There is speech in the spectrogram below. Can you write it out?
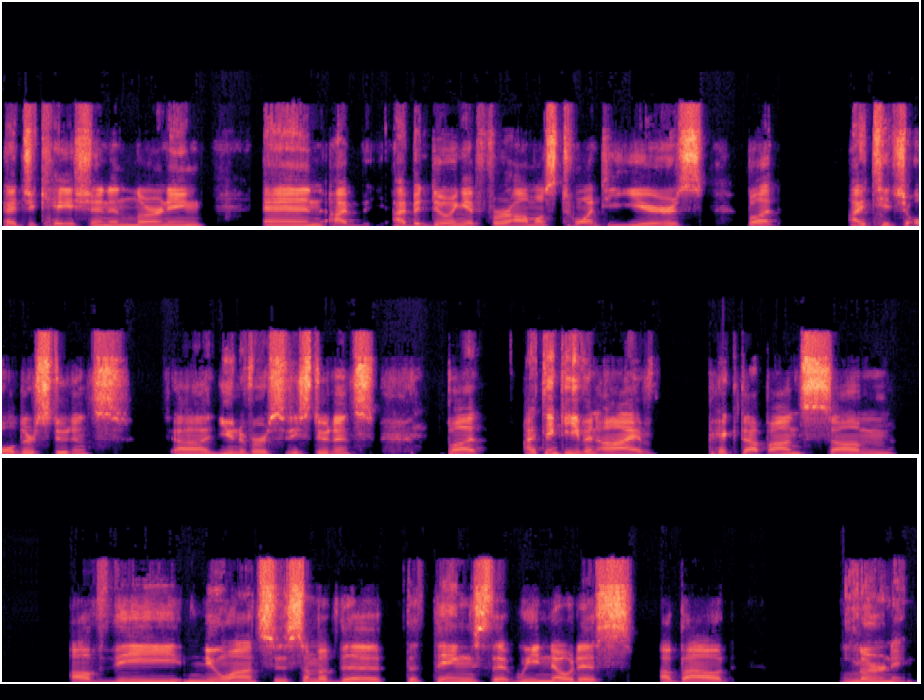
education and learning. And I've I've been doing it for almost 20 years, but I teach older students, uh, university students, but I think even I've picked up on some of the nuances, some of the the things that we notice about learning,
